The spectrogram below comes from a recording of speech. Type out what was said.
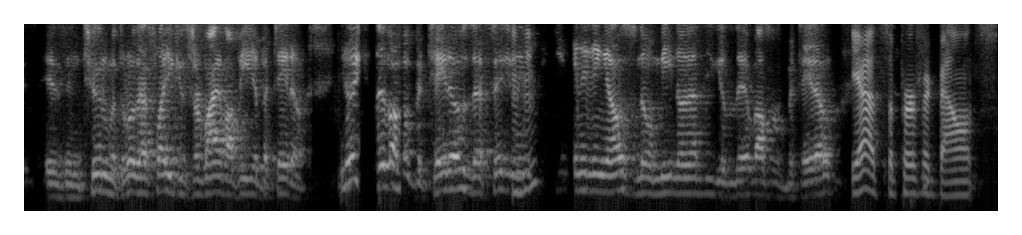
is, is in tune with the world. That's why you can survive off eating a potato. You know, you can live off of potatoes. That's it. You Mm-hmm. need to eat anything else. No meat, no nothing. You can live off of a potato. Yeah, it's a perfect balance.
